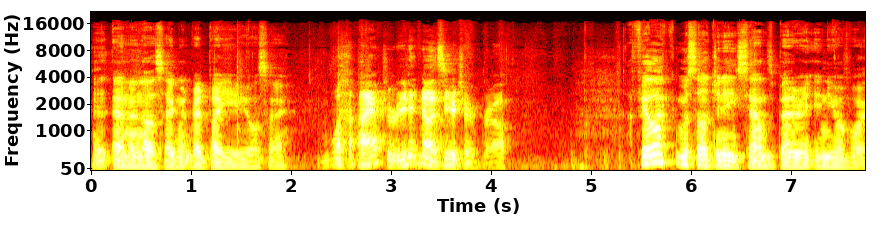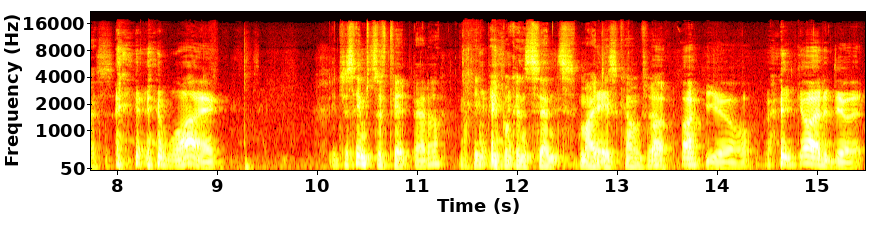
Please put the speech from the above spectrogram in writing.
and another segment read by you also. What? I have to read it. No, it's your turn, bro. I feel like misogyny sounds better in your voice. Why? It just seems to fit better. I think people can sense my Hey, discomfort, Fuck, fuck you. Go ahead and do it.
